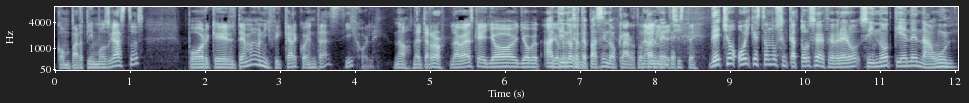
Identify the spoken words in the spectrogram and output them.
compartimos gastos, porque el tema de unificar cuentas, híjole, no, de terror. La verdad es que yo, yo. A yo ti no se te pasa, no, claro, No, ni de totalmente. chiste. De hecho, hoy que estamos en 14 de febrero, si no tienen aún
